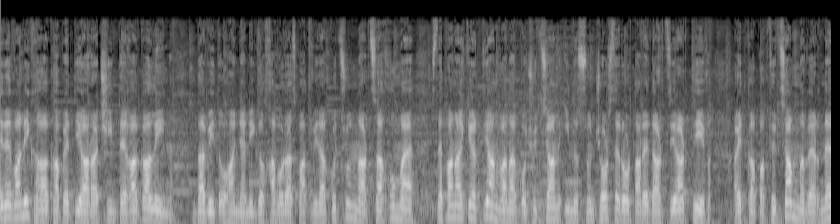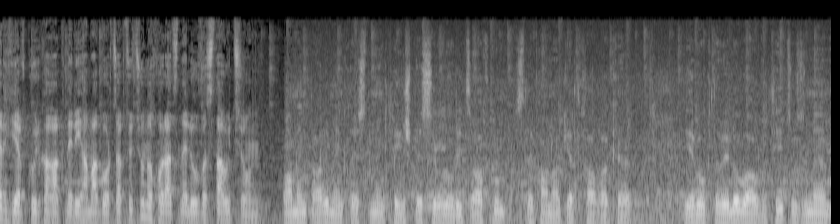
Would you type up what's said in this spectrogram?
Երևանի քաղաքապետի առաջին տեղակալին։ Դավիթ Օհանյանի գլխավորած պատվիրակությունն Արցախում է Ստեփանակերտի անվանակոչության 94-րդ տարեդարձի արդիվ։ Այդ կապակցությամբ նվերներ եւ քույր քաղաքների համագործակցությունը խորացնելու վստահություն։ Ամեն տարի մենք տեսնում ենք, թե ինչպես է օրորի ծաղկում Ստեփանակերտ քաղաքը եւ օգտվելով առիթից ուզում եմ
